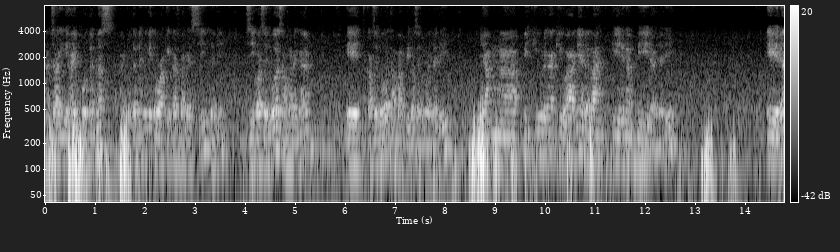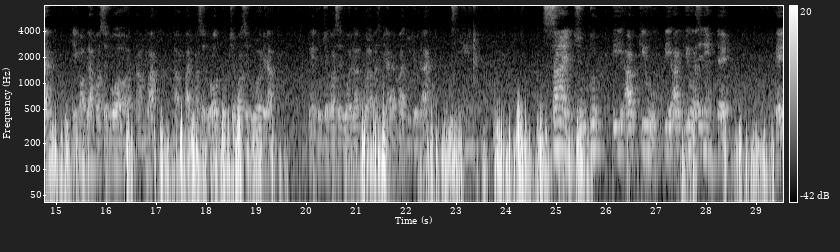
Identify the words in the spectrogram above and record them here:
Nak cari hypotenuse hypotenuse ni kita wakilkan sebagai C. Jadi C kuasa 2 sama dengan A kuasa 2 tambah B kuasa 2 jadi yang uh, PQ dengan QR ni adalah A dengan B dah. Jadi A dia 15 kuasa 2 tambah 8 kuasa 2 punca kuasa 2 dia okay, punca kuasa 2 adalah 289 dapat 17 sini sin sudut PRQ PRQ kat sini okay. Okay,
